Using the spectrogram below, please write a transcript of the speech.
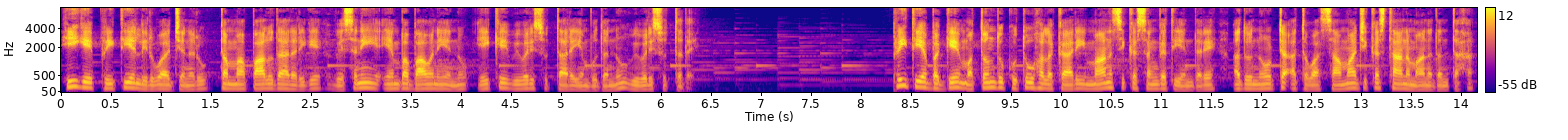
ಹೀಗೆ ಪ್ರೀತಿಯಲ್ಲಿರುವ ಜನರು ತಮ್ಮ ಪಾಲುದಾರರಿಗೆ ವ್ಯಸನೀಯ ಎಂಬ ಭಾವನೆಯನ್ನು ಏಕೆ ವಿವರಿಸುತ್ತಾರೆ ಎಂಬುದನ್ನು ವಿವರಿಸುತ್ತದೆ. ಪ್ರೀತಿಯ ಬಗ್ಗೆ ಮತ್ತೊಂದು ಕುತೂಹಲಕಾರಿ ಮಾನಸಿಕ ಸಂಗತಿಯೆಂದರೆ ಅದು ನೋಟ ಅಥವಾ ಸಾಮಾಜಿಕ ಸ್ಥಾನಮಾನದಂತಹ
